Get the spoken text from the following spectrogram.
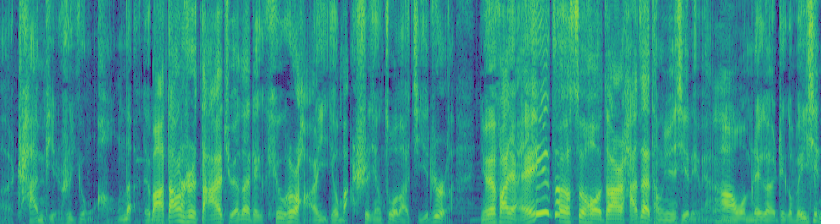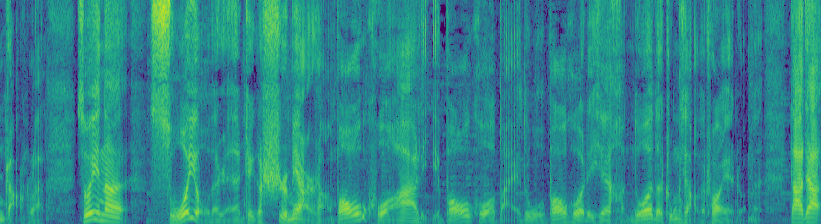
呃产品是永恒的，对吧？当时大家觉得这个 QQ 好像已经把事情做到极致了，你会发现，哎，到最后当然还在腾讯系里面啊，我们这个这个微信长出来了。所以呢，所有的人，这个市面上，包括阿里，包括百度，包括这些很多的中小的创业者们，大家。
